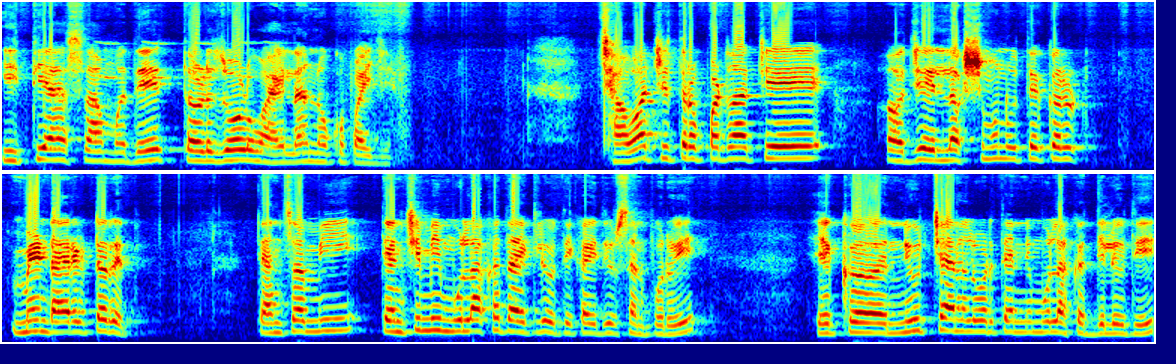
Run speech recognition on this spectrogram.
इतिहासामध्ये तडजोड व्हायला नको पाहिजे. छावा चित्रपटाचे जे लक्ष्मण उतेकर मेन डायरेक्टर आहेत त्यांचा मी त्यांची मी मुलाखत ऐकली होती काही दिवसांपूर्वी. एक न्यूज चॅनलवर त्यांनी मुलाखत दिली होती.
